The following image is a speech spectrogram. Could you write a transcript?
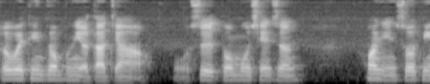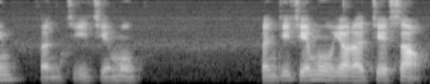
各位听众朋友，大家好，我是多木先生，欢迎收听本集节目。本集节目要来介绍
